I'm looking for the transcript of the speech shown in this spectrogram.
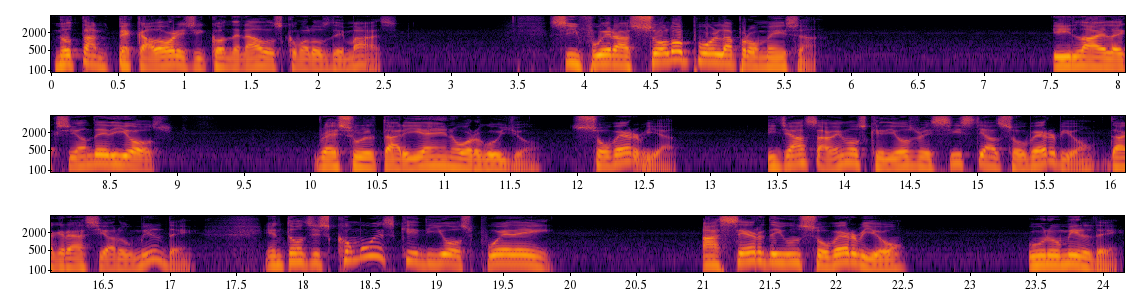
No tan pecadores y condenados como los demás. Si fuera solo por la promesa, y la elección de Dios resultaría en orgullo, soberbia. Y ya sabemos que Dios resiste al soberbio, da gracia al humilde. Entonces, ¿cómo es que Dios puede hacer de un soberbio un humilde?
